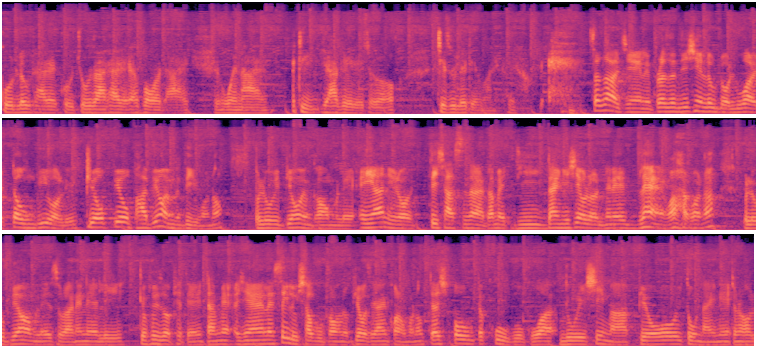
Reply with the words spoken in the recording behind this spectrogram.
ကိုလှုပ်ထားတဲ့ကိုစူးစမ်းထားတဲ့ effort တိုင်းဝင်လာအထိရခဲ့တယ်ဆိုတော့ကျေးဇူးလေးတင်ပါတယ်ခင်ဗျာဟုတ်ကဲ့စစချင်းလေ presentation လုပ်တော့လူကတုံပြီးတော့လေပြောပြောဘာပြောမှမသိဘူးပေါ့နော်ဘယ်လိုပြောရင်ကောင်းမလဲအိမ်ကနေတော့တေချာစဉ်းစားတာဒါပေမဲ့ဒီ dimension တော့နည်းနည်း blank သွားတာပေါ့နော်ဘယ်လိုပြောရမလဲဆိုတာနည်းနည်းလေး confuse ဖြစ်တယ်ဒါပေမဲ့အရင်လဲစိတ်လို့ရှောက်ဖို့ကောင်းလို့ပြောစရာကောင်းတော့ပေါ့နော် dashboard တစ်ခုကိုကိုကလူတွေရှိမှပြောတုံနိုင်တဲ့ကျွန်တော်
